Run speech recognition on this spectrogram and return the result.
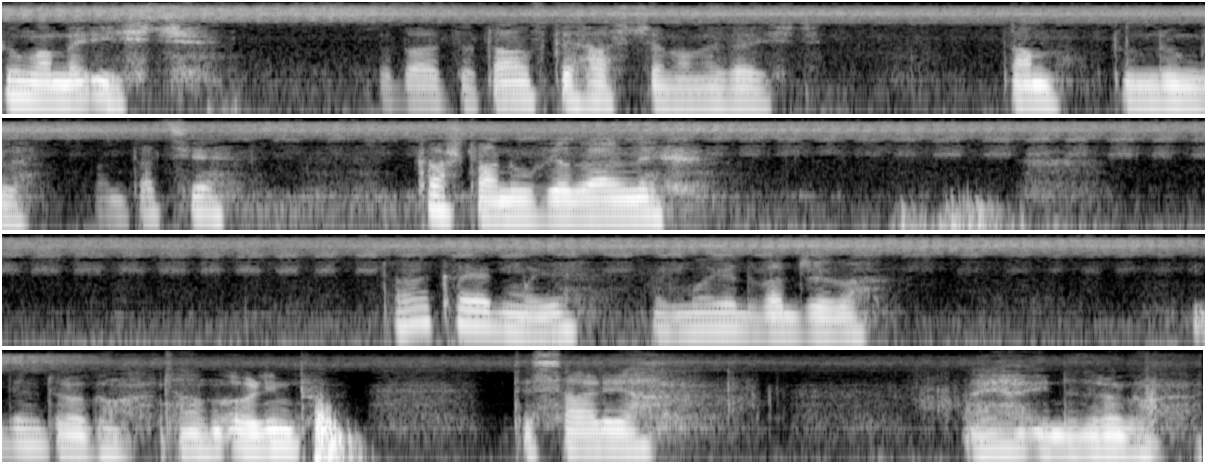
Tu mamy iść. Proszę bardzo. Tam w te haszcze mamy wejść. Tam, w tą dżunglę. Plantacje kasztanów jadalnych. Taka jak moje, jak moje dwa drzewa. Idę drogą. Tam Olimp, Tesalia, a ja idę drogą.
